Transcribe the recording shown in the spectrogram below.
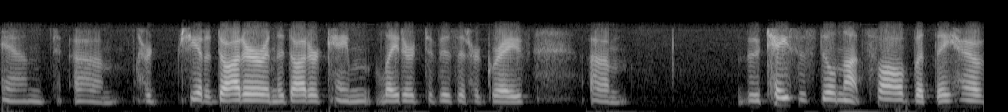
and um, her she had a daughter, and the daughter came later to visit her grave. Um, the case is still not solved, but they have,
